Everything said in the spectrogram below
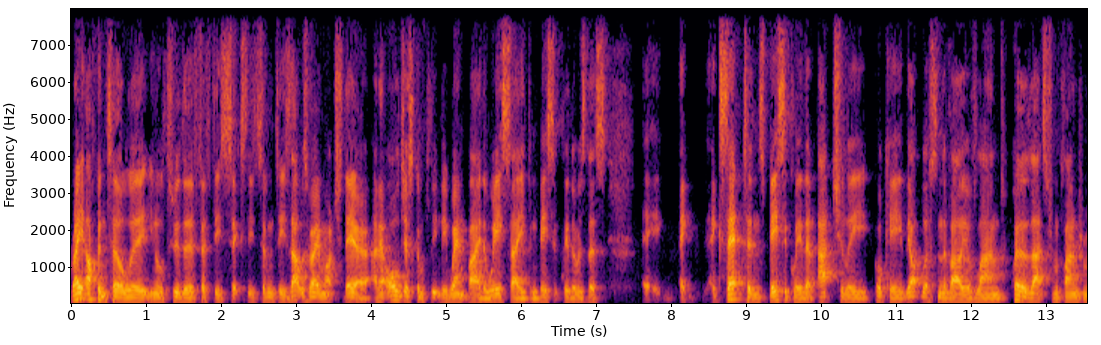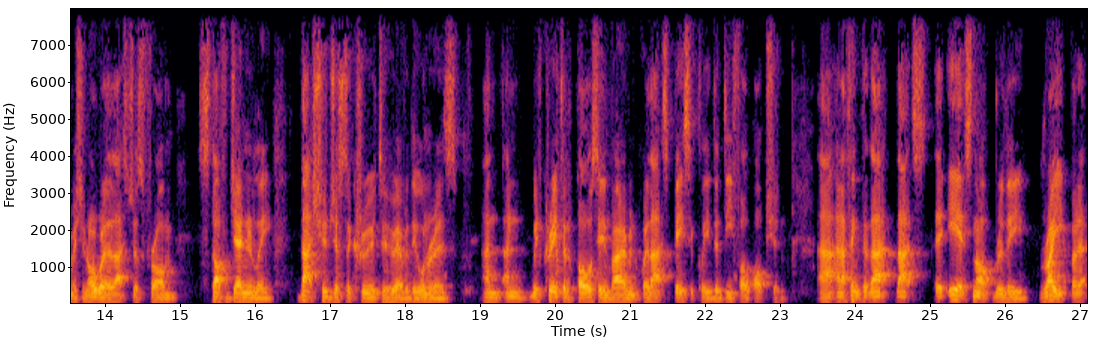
right up until the you know through the fifties, sixties, seventies. That was very much there, and it all just completely went by the wayside. And basically, there was this acceptance, basically, that actually okay, the uplifts in the value of land, whether that's from planning permission or whether that's just from stuff generally, that should just accrue to whoever the owner is and and we've created a policy environment where that's basically the default option. Uh, and I think that, that that's a, it's not really right, but it,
